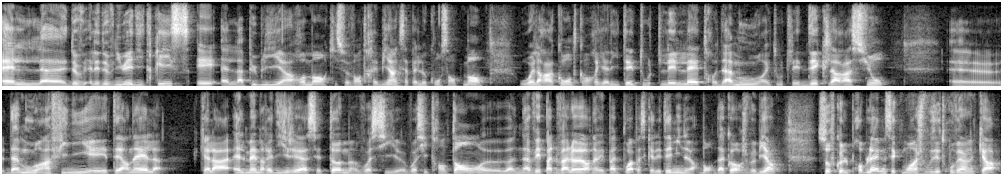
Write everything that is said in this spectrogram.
elle, elle est devenue éditrice et elle a publié un roman qui se vend très bien, qui s'appelle Le Consentement, où elle raconte qu'en réalité, toutes les lettres d'amour et toutes les déclarations euh, d'amour infini et éternel qu'elle a elle-même rédigées à cet homme voici, euh, voici 30 ans euh, bah, n'avaient pas de valeur, n'avaient pas de poids parce qu'elle était mineure. Bon, d'accord, je veux bien. Sauf que le problème, c'est que moi, je vous ai trouvé un cas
